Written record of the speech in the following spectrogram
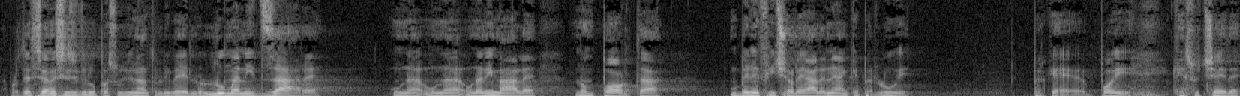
La protezione si sviluppa su di un altro livello. L'umanizzare una, una, un animale non porta un beneficio reale neanche per lui. Perché poi che succede?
